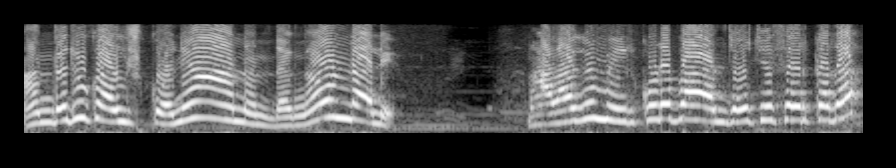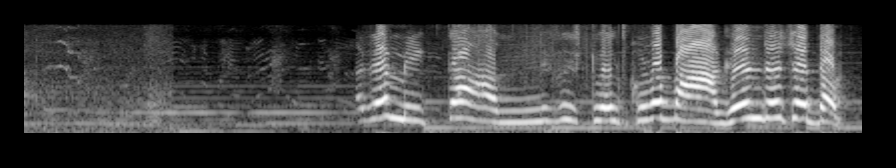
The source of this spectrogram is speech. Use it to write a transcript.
అందరూ కలుసుకొని ఆనందంగా ఉండాలి. అలాగే మీరు కూడా బాగా ఎంజాయ్ చేశారు కదా? అదే మిగతా అన్ని ఫెస్టివల్స్ కూడా బాగా ఎంజాయ్ చేద్దాం.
